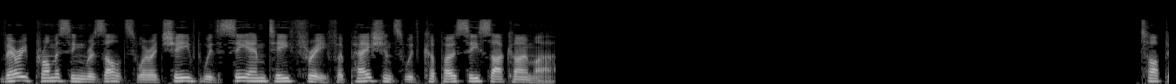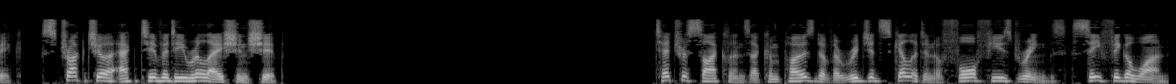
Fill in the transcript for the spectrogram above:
very promising results were achieved with CMT3 for patients with Kaposi sarcoma. Topic: Structure-activity relationship. Tetracyclines are composed of a rigid skeleton of four fused rings see figure 1.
